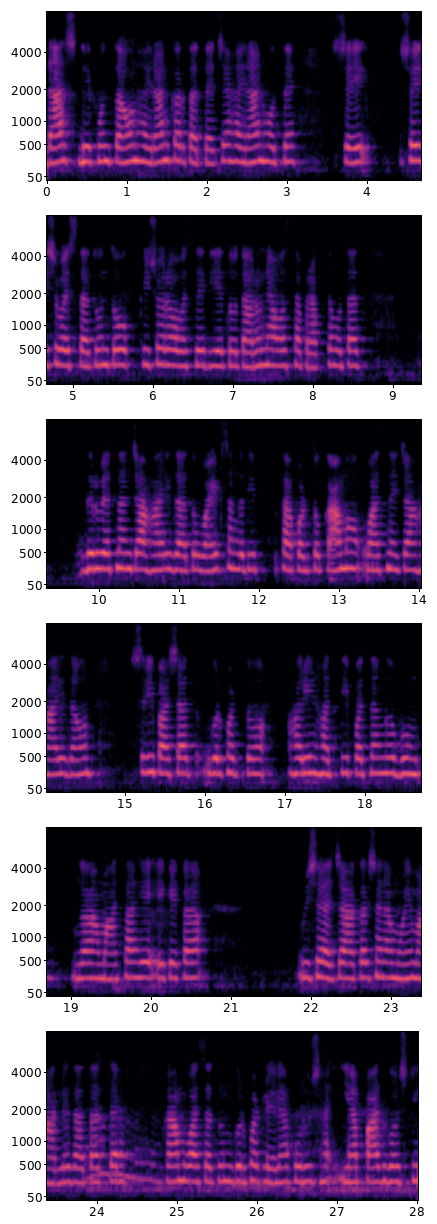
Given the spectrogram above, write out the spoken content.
डास ढेकून चावून हैराण करतात. त्याचे हैराण होते. शै शैशवस्थातून तो किशोर अवस्थेत येतो. तारुण्यावस्था प्राप्त होताच दुर्व्यसनांच्या आहारी जातो. वाईट संगतीत सापडतो. काम वासनेच्या आहारी जाऊन श्रीपाशात गुरफटतो. हरिण हत्ती पतंग भुंगा मासा हे एकेका विषयाच्या आकर्षणामुळे मारले जातात. तर कामवासातून गुरफटलेल्या पुरुष या पाच गोष्टी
